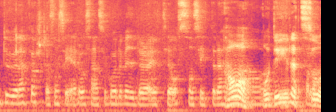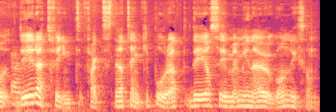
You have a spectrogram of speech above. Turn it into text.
Du är den första som ser det och sen så går det vidare till oss som sitter där hemma. Ja, och det är rätt så, det är rätt fint faktiskt när jag tänker på det. Att det jag ser med mina ögon liksom,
